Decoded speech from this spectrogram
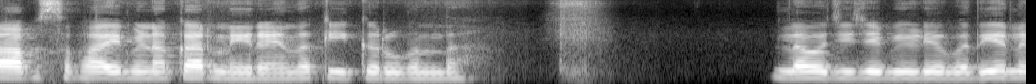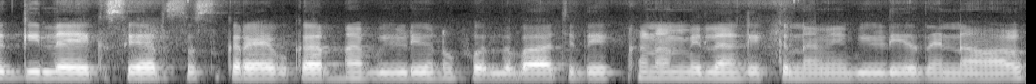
ਸਾਫ਼ ਸਫ਼ਾਈ ਬਿਨਾ ਘਰ ਨਹੀਂ ਰਹਿੰਦਾ, ਕੀ ਕਰੂ ਬੰਦਾ? ਲਓ ਜੀ, ਜੇ ਵੀਡੀਓ ਵਧੀਆ ਲੱਗੀ ਲਾਈਕ ਸ਼ੇਅਰ ਸਬਸਕ੍ਰਾਈਬ ਕਰਨਾ, ਵੀਡੀਓ ਨੂੰ ਫੁੱਲ ਬਾਅਦ ਦੇਖਣਾ, ਮਿਲਾਂਗੇ ਇੱਕ ਨਵੀਂ ਵੀਡੀਓ ਦੇ ਨਾਲ।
